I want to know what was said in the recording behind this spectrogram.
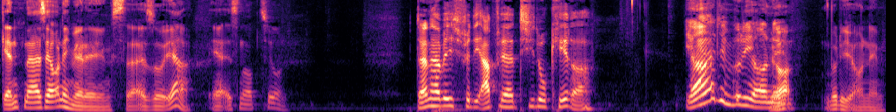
Gentner ist ja auch nicht mehr der Jüngste. Also ja, er ist eine Option. Dann habe ich für die Abwehr Tilo Kehrer. Ja, den würde ich auch nehmen. Ja, würde ich auch nehmen.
